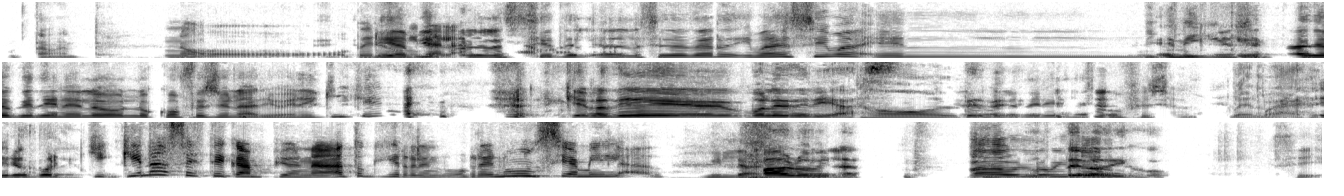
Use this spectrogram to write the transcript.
Justamente. No, pero Día mira la miércoles a las puta 7 a las 7 de la tarde y más encima en, En en Iquique. ese estadio que tiene los, los confesionarios. En Iquique, Que no tiene boleterías. No, la boletería de confesionarios. Pero ¿por qué- ¿quién hace este campeonato que renu- renuncia a Milad? Milagro. Pablo Vilar. Pablo, Usted mira. lo dijo. Sí.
